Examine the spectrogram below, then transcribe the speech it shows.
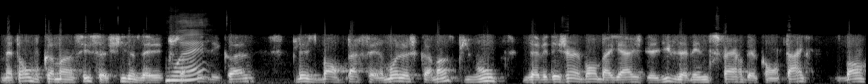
mettons, vous commencez, Sophie, vous avez tout sorti de l'école, puis là, bon, parfait, moi, là, je commence, puis vous, vous avez déjà un bon bagage de vie, vous avez une sphère de contact. Bon,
